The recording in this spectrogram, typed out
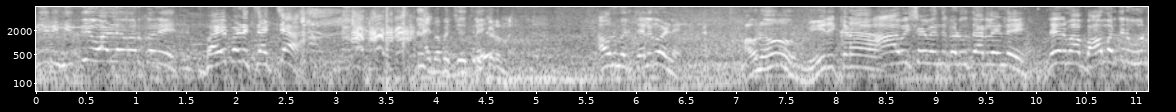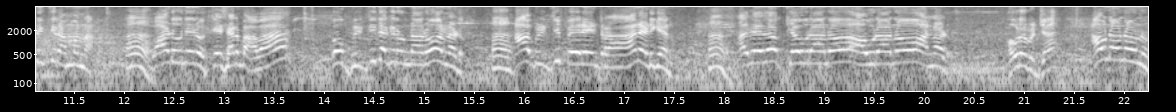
మీరు హిందీ వాళ్ళేమనుకొని భయపడి చచ్చా. ఇక్కడ ఉన్నాయి అవును మీరు తెలుగు వాళ్ళే అవును మీరిక్కడ ఆ విషయం ఎందుకు అడుగుతారులేండి? నేను మా బామ్మర్తిని ఊరి నుంచి రమ్మన్నా. ఆ. వాడు నేను వచ్చేసాను బావా. ఓ బ్రిడ్జి దగ్గర ఉన్నాను అన్నాడు. ఆ. ఆ బ్రిడ్జి పేరేంట్రా అని అడిగాను. ఆ. అదేదో కెవురానో ఔరానో అన్నాడు. అవునా బ్రిడ్జా? అవునవునవును.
